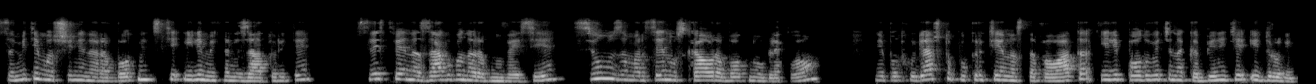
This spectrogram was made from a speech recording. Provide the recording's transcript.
самите машини на работниците или механизаторите, следствие на загуба на равновесие, силно замърсено скал работно облекло, неподходящо покритие на стъпалата или подовете на кабините и други.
